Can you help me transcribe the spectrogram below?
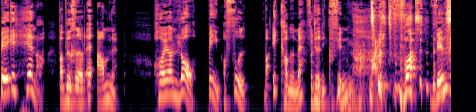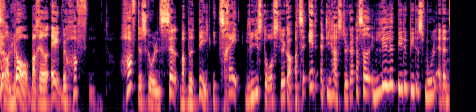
Begge hænder var blevet revet af armene. Højre lår, ben og fod var ikke kommet med, for det havde de ikke kunne finde. What? Venstre lår var revet af ved hoften. Hofteskålen selv var blevet delt i tre lige store stykker, og til et af de her stykker, der sad en lille bitte, bitte smule af, den,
